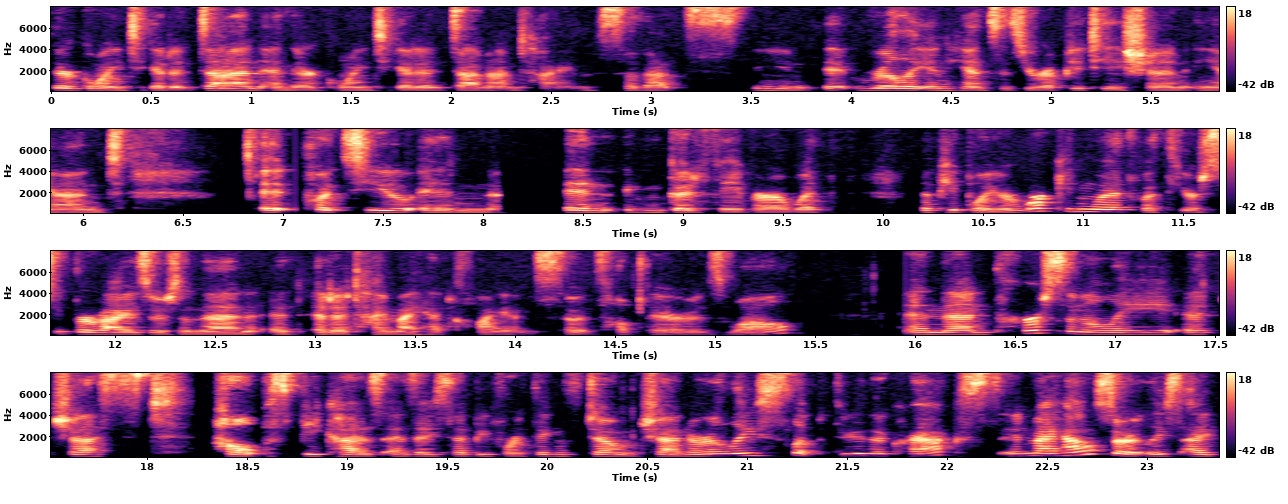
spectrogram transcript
they're going to get it done and they're going to get it done on time. So that's you, it really enhances your reputation and it puts you in, in in good favor with the people you're working with, with your supervisors, and then at, at a time I had clients, so it's helped there as well. And then personally, it just helps because, as I said before, things don't generally slip through the cracks in my house, or at least I,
